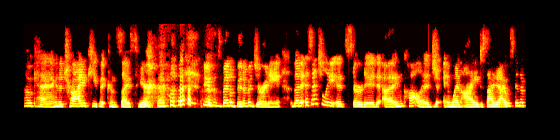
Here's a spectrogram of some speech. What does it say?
Okay, I'm going to try to keep it concise here because it's been a bit of a journey. But essentially, it started uh, in college and when I decided I was going to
